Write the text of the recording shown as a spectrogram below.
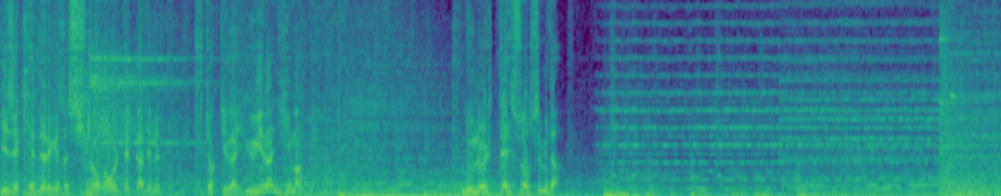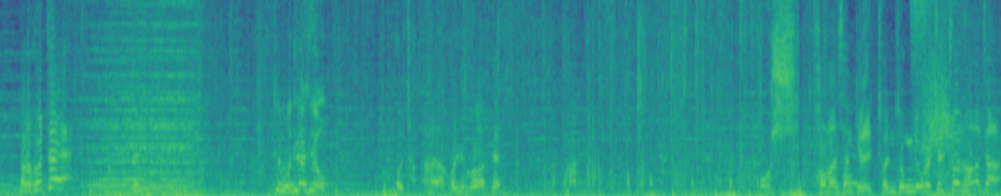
이제 개들에게서 신호가 올 때까지는 추적기가 유일한 희망. 눈을 뗄 수 없습니다. 바로 그때 선생님 어디 가세요? 어, 자, 하나 걸린 것 같아. 험한 산길을 전속력으로 질주한 황타.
